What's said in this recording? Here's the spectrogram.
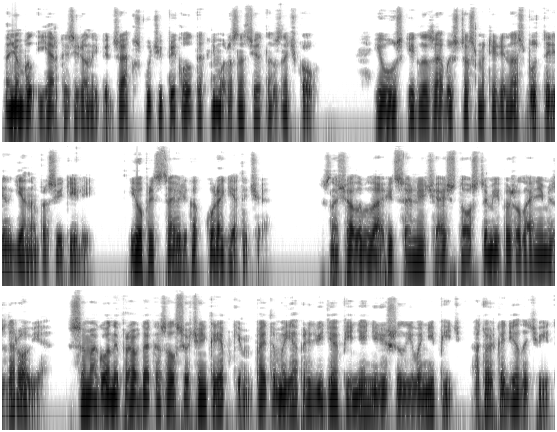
На нем был ярко-зеленый пиджак с кучей приколотых к нему разноцветных значков. Его узкие глаза быстро смотрели нас, будто рентгеном просветили. Его представили как Курагетыча. Сначала была официальная часть с тостами и пожеланиями здоровья. Самогон и правда оказался очень крепким, поэтому я, предвидя опьянение, решил его не пить, а только делать вид.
